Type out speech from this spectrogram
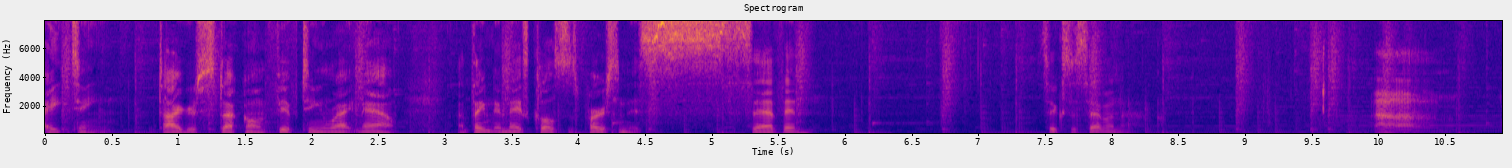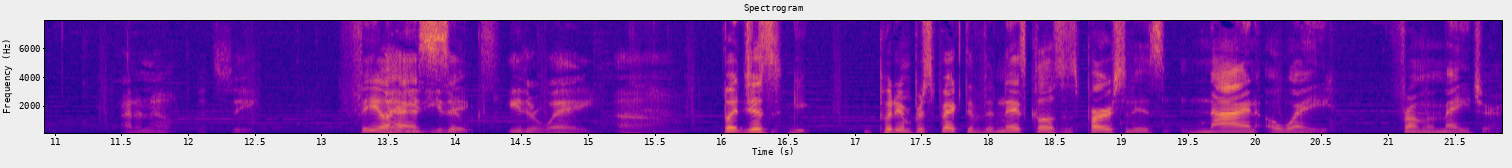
18. Tiger's stuck on 15 right now. I think the next closest person is seven, six or seven. Um, I don't know. Phil e- has either, six. Either way, um, But just put in perspective, the next closest person is nine away from a major.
